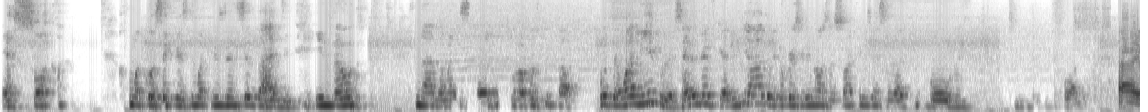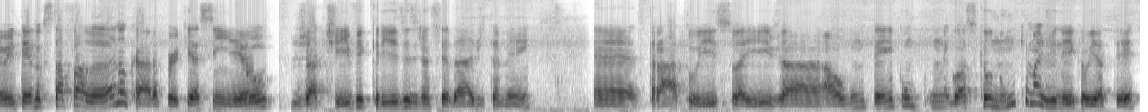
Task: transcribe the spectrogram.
é só uma consequência de uma crise de ansiedade e não nada mais sério que vai para o hospital. Puta, é um alívio, é sério mesmo, fiquei aliviado, porque eu percebi, nossa, é só crise de ansiedade, que bom, né? Foda. Ah, eu entendo o que você está falando, cara, porque assim, eu já tive crises de ansiedade também. É, trato isso aí já há algum tempo, um, um, negócio que eu nunca imaginei que eu ia ter,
